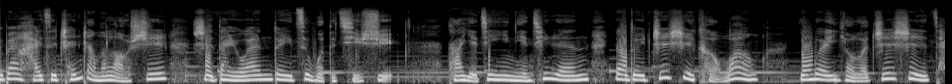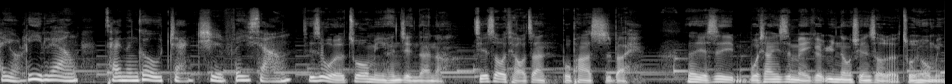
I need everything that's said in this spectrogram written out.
陪伴孩子成长的老师，是戴佑安对自我的期许。他也建议年轻人要对知识渴望，因为有了知识，才有力量，才能够展翅飞翔。其实我的座右铭很简单呐、啊，接受挑战，不怕失败。那也是我相信是每个运动选手的座右铭。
